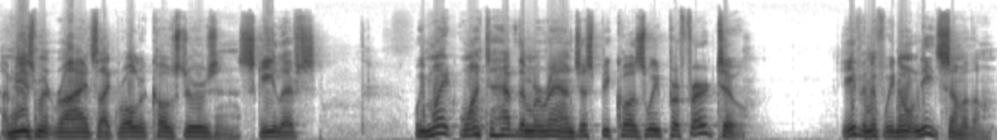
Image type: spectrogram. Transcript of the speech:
amusement rides like roller coasters and ski lifts. We might want to have them around just because we preferred to, even if we don't need some of them.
